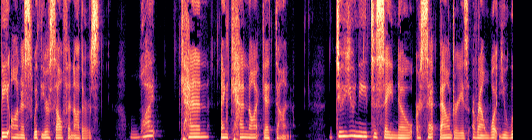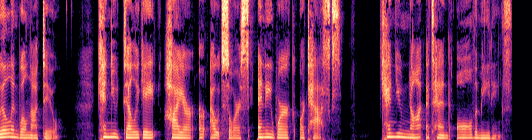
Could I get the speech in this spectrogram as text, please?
be honest with yourself and others. What can and cannot get done? Do you need to say no or set boundaries around what you will and will not do? Can you delegate, hire, or outsource any work or tasks? Can you not attend all the meetings?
